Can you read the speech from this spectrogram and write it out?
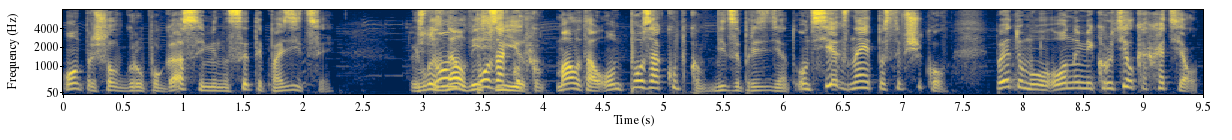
он пришел в группу ГАЗ именно с этой позиции. То есть Его знал весь по закупкам, мир. Мало того, он по закупкам вице-президент. Он всех знает поставщиков. Поэтому он ими крутил, как хотел.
